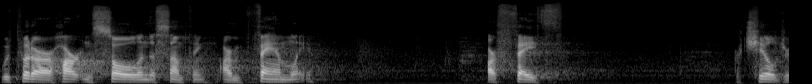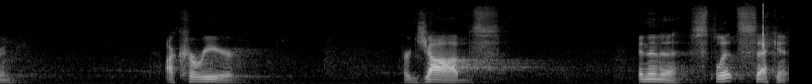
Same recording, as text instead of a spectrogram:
we've put our heart and soul into something our family, our faith, our children, our career, our jobs. And in a split second,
